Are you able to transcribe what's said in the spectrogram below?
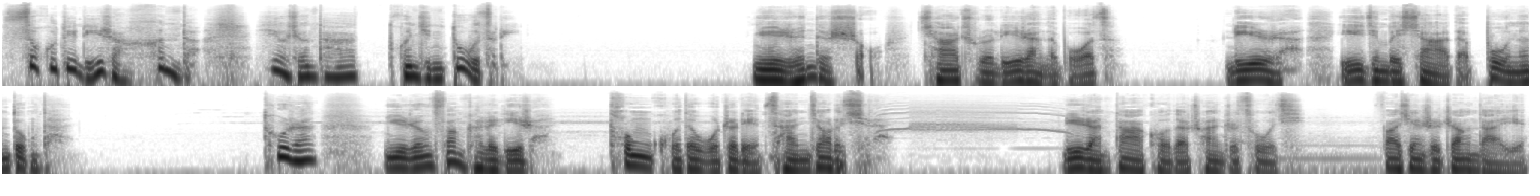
似乎对李冉恨的要将他吞进肚子里。女人的手掐住了李冉的脖子，李冉已经被吓得不能动弹。突然，女人放开了李冉，痛苦的捂着脸惨叫了起来。李冉大口的喘着粗气，发现是张大爷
